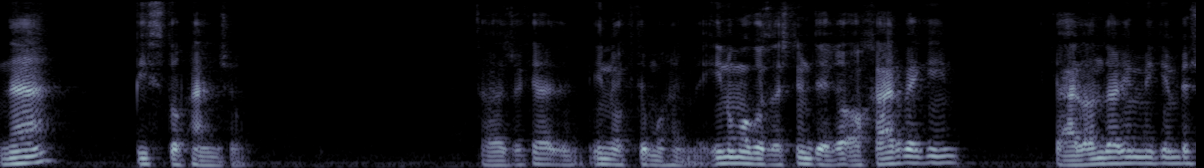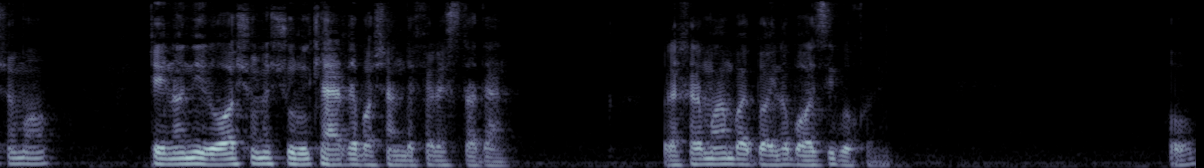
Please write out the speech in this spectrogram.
نه بیست و پنجم. توجه کردیم این نکته مهمه. اینو ما گذاشتیم دقیقه آخر بگیم که الان داریم میگیم به شما که اینا نیروهاشون رو شروع کرده باشن به فرستادن. بالاخره ما هم باید با اینا بازی بکنیم. خب.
